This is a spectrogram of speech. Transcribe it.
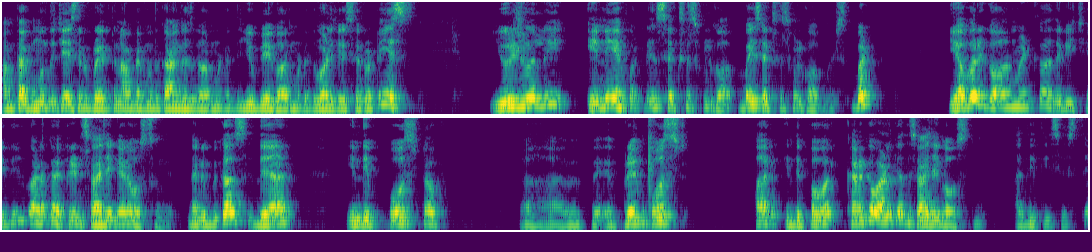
అంతకుముందు చేసిన ప్రయత్నం అంతకుముందు కాంగ్రెస్ గవర్నమెంట్ ఉంది యూపీఏ గవర్నమెంట్ ఉంది వాళ్ళు చేశారు అంటే as usually any effort is successful by successful governments but ఎవరి గవర్నమెంట్లో అది రీచ్ అయ్యి వాళ్ళకి ఆ క్రెడిట్ సహజంగానే వస్తుంది. దానికి because they are in the post of prime post are in the power కనుక వాళ్ళకి అది సహజంగా వస్తుంది. అది తీసేస్తే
